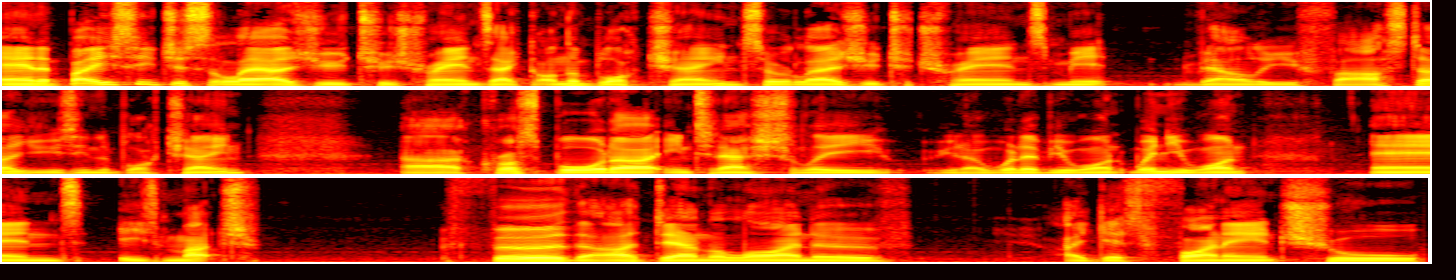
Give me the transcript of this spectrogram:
And it basically just allows you to transact on the blockchain, so it allows you to transmit value faster using the blockchain, uh, cross border, internationally, you know, whatever you want, when you want, and is much further down the line of, I guess, financial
